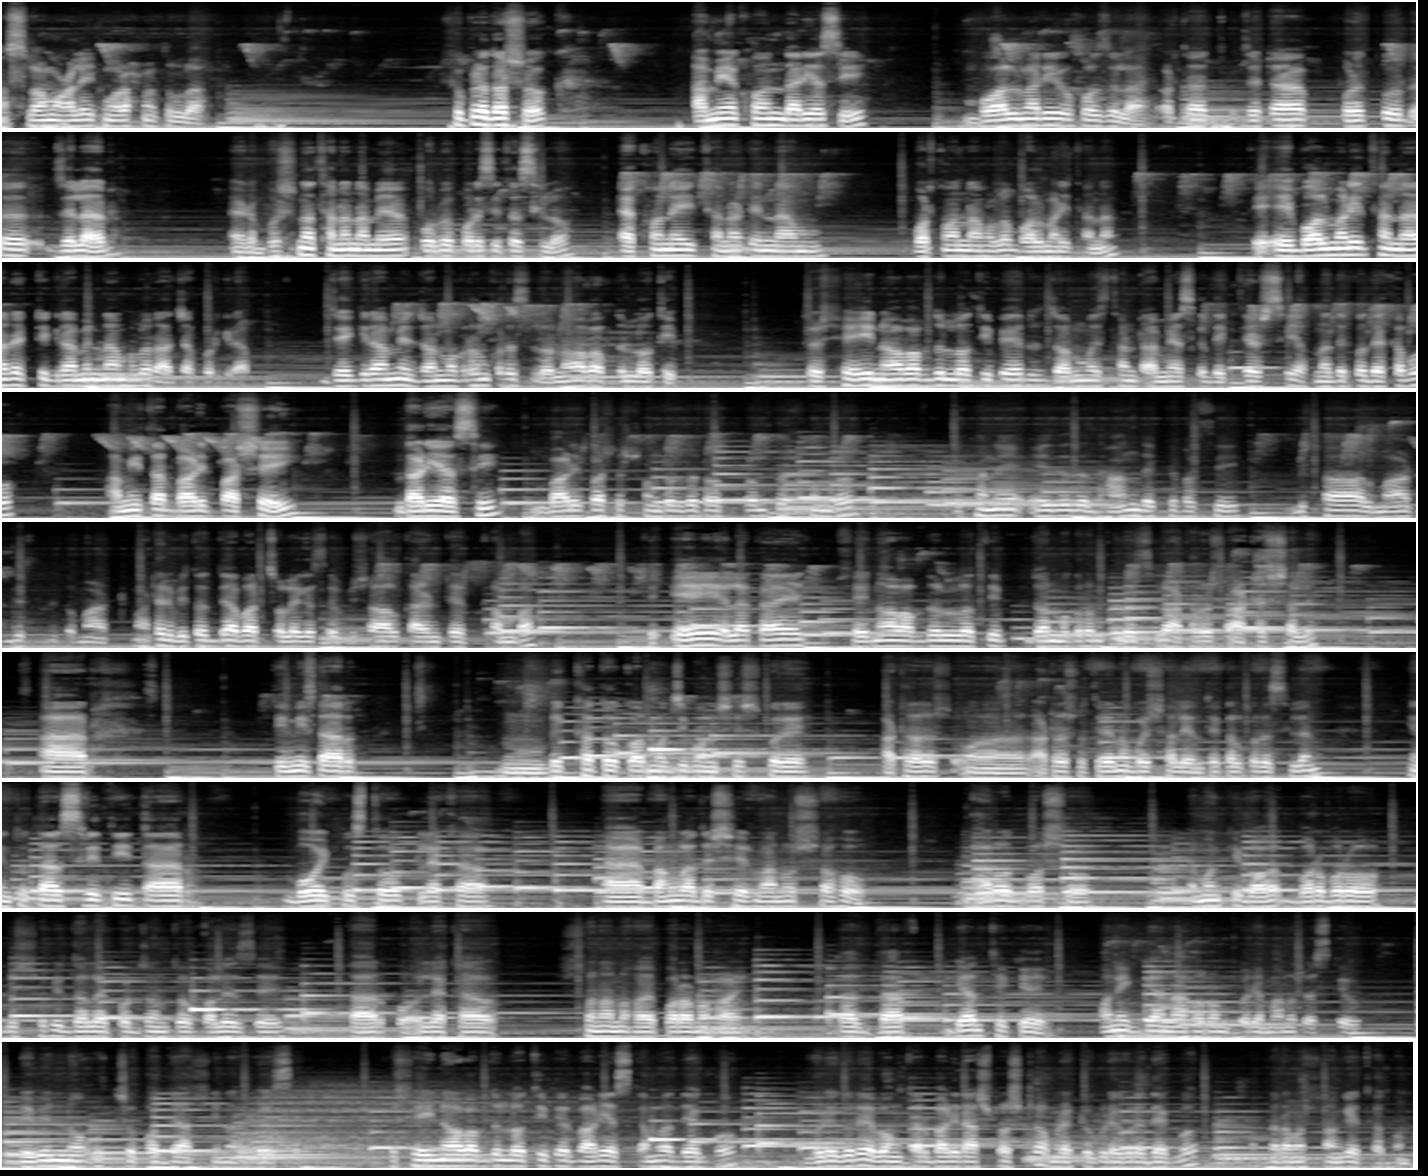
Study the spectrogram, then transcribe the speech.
আসসালামু আলাইকুম রহমতুল্লাহ। সুপ্রিয় দর্শক, আমি এখন দাঁড়িয়ে আছি বোয়ালমারি উপজেলায় অর্থাৎ যেটা ফরিদপুর জেলার ভূষণা থানা নামে পূর্বে পরিচিত ছিল। এখন এই থানাটির নাম, বর্তমান নাম হলো বলমারি থানা। এই বলমারি থানার একটি গ্রামের নাম হলো রাজাপুর গ্রাম। যে গ্রামে জন্মগ্রহণ করেছিল নবাব আব্দুল লতিফ। তো সেই নবাব আব্দুল লতিফের জন্মস্থানটা আমি আজকে দেখতে আসছি, আপনাদেরকেও দেখাবো। আমি তার বাড়ির পাশেই দাঁড়িয়ে আছি। বাড়ির পাশের সৌন্দর্যটা অত্যন্ত সুন্দর। এখানে এই যে যে ধান দেখতে পাচ্ছি, বিশাল মাঠ, বিস্তৃত মাঠ। মাঠের ভিতর দিয়ে আবার চলে গেছে বিশাল কারেন্টের খাম্বা। এই এলাকায় সেই নবাব আব্দুল লতিফ জন্মগ্রহণ করেছিল আঠারোশো আঠাশ সালে। আর তিনি তার বিখ্যাত কর্মজীবন শেষ করে আঠারোশো আঠারোশো তিরানব্বই সালে ইন্তেকাল করেছিলেন। কিন্তু তার স্মৃতি, তার বই, পুস্তক, লেখা বাংলাদেশের মানুষ সহ ভারতবর্ষ, এমনকি বড় বড় বিশ্ববিদ্যালয় পর্যন্ত কলেজে তার লেখা শোনানো হয়, পড়ানো হয়। তার তার জ্ঞান থেকে অনেক জ্ঞান আহরণ করে মানুষ আজকে বিভিন্ন উচ্চ পদে আসীন হয়েছে সেই নবাব আব্দুল লতিফের বাড়ি আজকে আমরা দেখব ঘুরে ঘুরে এবং তার বাড়ির আশপাশটা আমরা একটু ঘুরে ঘুরে দেখব। আপনারা আমার সঙ্গে থাকুন।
